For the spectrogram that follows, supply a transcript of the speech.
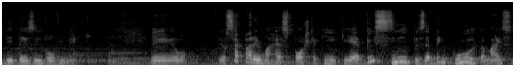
de desenvolvimento. Eu, eu separei uma resposta aqui que é bem simples, é bem curta, mas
